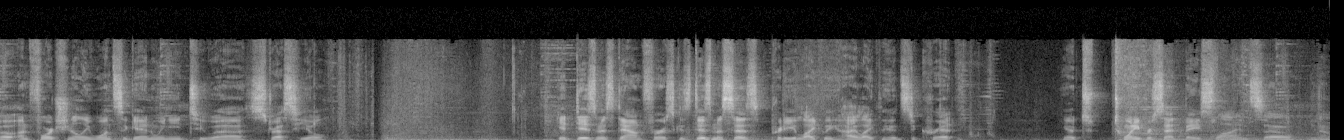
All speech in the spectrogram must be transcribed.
But unfortunately, once again, we need to uh, stress heal. Get Dismas down first, because Dismas has pretty likely high likelihoods to crit. You know, 20% baseline, so, you know.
